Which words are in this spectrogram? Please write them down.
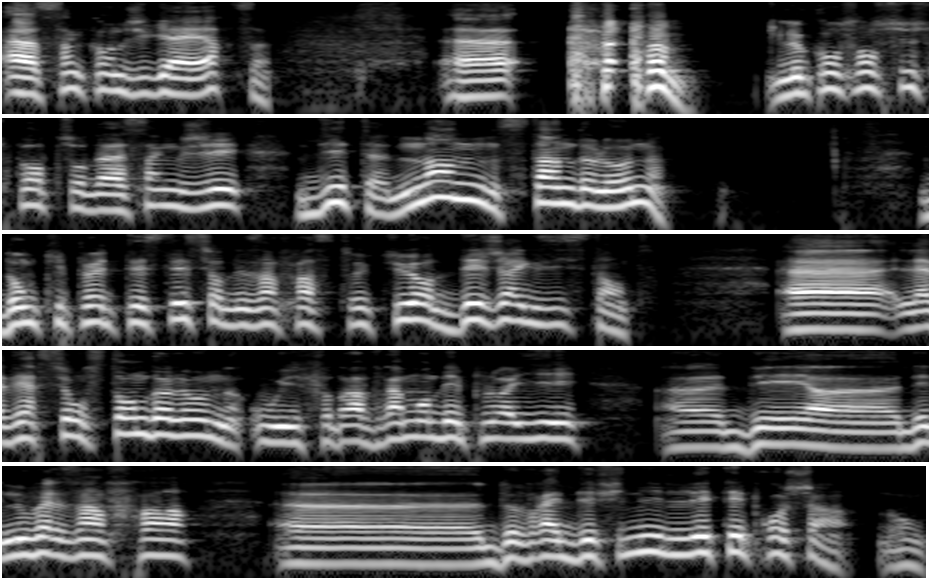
à, 50 GHz. Euh, le consensus porte sur de la 5G dite non-standalone donc qui peut être testé sur des infrastructures déjà existantes. Euh, la version standalone, où il faudra vraiment déployer euh, des, nouvelles infras, devrait être définie l'été prochain. Donc,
